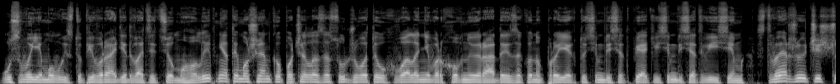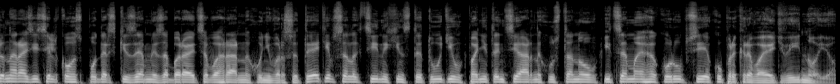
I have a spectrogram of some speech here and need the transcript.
У своєму виступі в Раді 27 липня Тимошенко почала засуджувати ухвалення Верховної Ради законопроєкту 7588, стверджуючи, що наразі сільськогосподарські землі забираються в аграрних університетів, селекційних інститутів, панітенціарних установ, і це мегакорупція, яку прикривають війною.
